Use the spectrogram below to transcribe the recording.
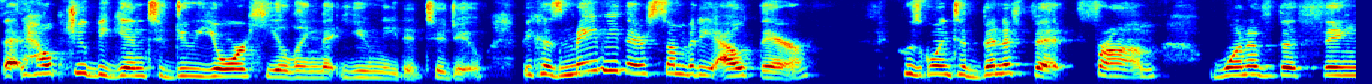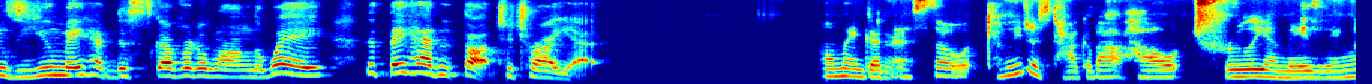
that helped you begin to do your healing that you needed to do. Because maybe there's somebody out there who's going to benefit from one of the things you may have discovered along the way that they hadn't thought to try yet. Oh my goodness. So, can we just talk about how truly amazing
